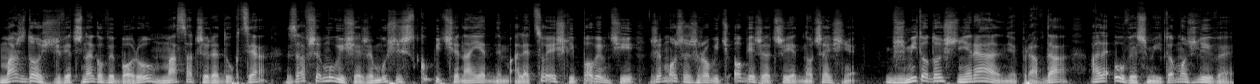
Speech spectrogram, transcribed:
Masz dość wiecznego wyboru, masa czy redukcja? Zawsze mówi się, że musisz skupić się na jednym, ale co jeśli powiem ci, że możesz robić obie rzeczy jednocześnie? Brzmi to dość nierealnie, prawda? Ale uwierz mi, to możliwe.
